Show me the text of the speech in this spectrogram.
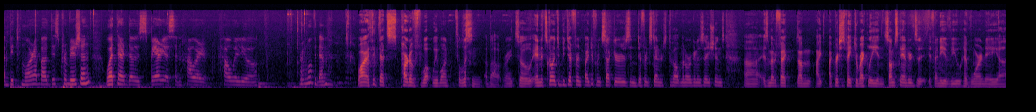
a bit more about this provision? What are those barriers and how are how will you remove them. Well, I think that's part of what we want to listen about, right? So, and it's going to be different by different sectors and different standards development organizations. Uh, as a matter of fact, um, I, I, participate directly in some standards. If any of you have worn a uh,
